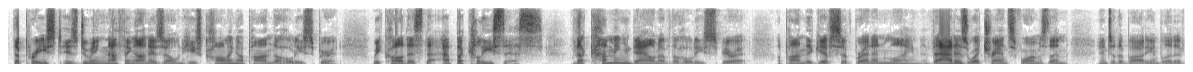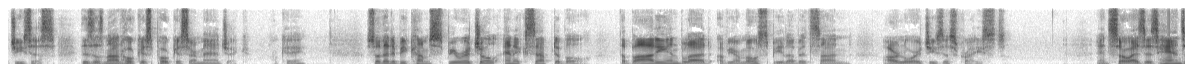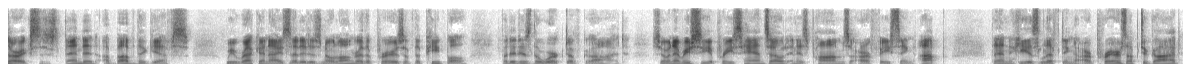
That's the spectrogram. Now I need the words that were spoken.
The priest is doing nothing on his own. He's calling upon the Holy Spirit. We call this the epiclesis, the coming down of the Holy Spirit upon the gifts of bread and wine. That is what transforms them into the body and blood of Jesus. This is not hocus pocus or magic, okay? So that it becomes spiritual and acceptable the body and blood of your most beloved Son, our Lord Jesus Christ. And so, as his hands are extended above the gifts, we recognize that it is no longer the prayers of the people, but it is the work of God. So, whenever you see a priest's hands out and his palms are facing up, then he is lifting our prayers up to God.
